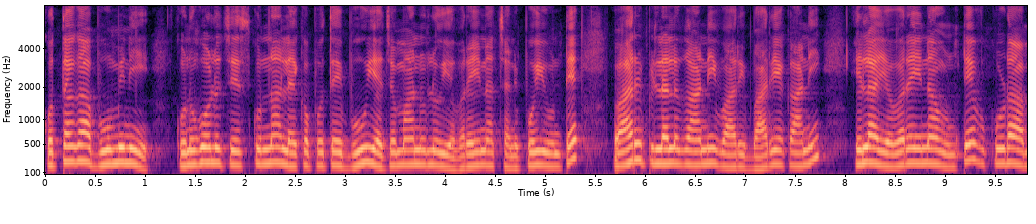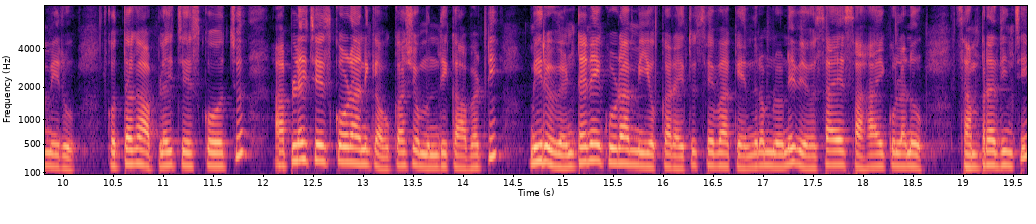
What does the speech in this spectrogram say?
కొత్తగా భూమిని కొనుగోలు చేసుకున్నా లేకపోతే భూ యజమానులు ఎవరైనా చనిపోయి ఉంటే వారి పిల్లలు కానీ వారి భార్య కానీ ఇలా ఎవరైనా ఉంటే కూడా మీరు కొత్తగా అప్లై చేసుకోవచ్చు. అప్లై చేసుకోవడానికి అవకాశం ఉంది కాబట్టి మీరు వెంటనే కూడా మీ యొక్క రైతు సేవా కేంద్రంలోని వ్యవసాయ సహాయకులను సంప్రదించి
